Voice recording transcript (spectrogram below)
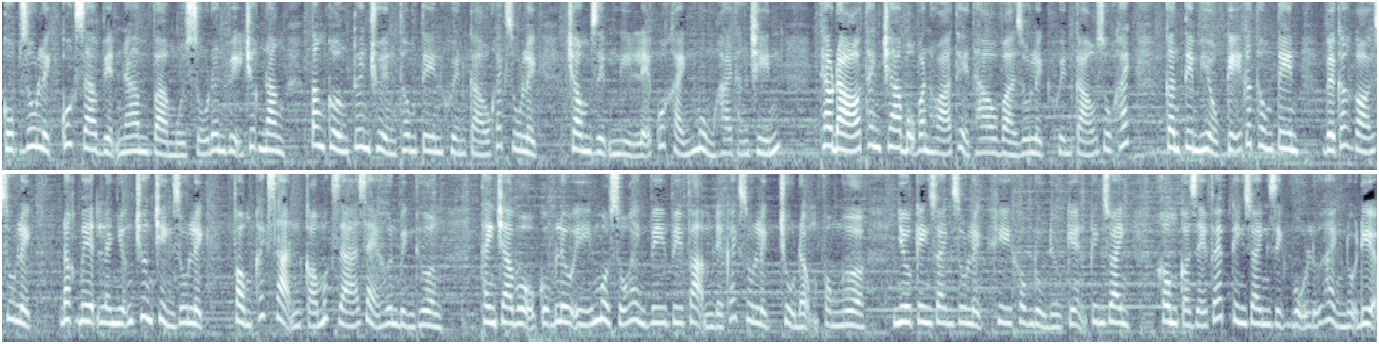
Cục Du lịch Quốc gia Việt Nam và một số đơn vị chức năng tăng cường tuyên truyền thông tin khuyến cáo khách du lịch trong dịp nghỉ lễ Quốc khánh mùng 2 tháng 9. Theo đó, Thanh tra Bộ Văn hóa Thể thao và Du lịch khuyến cáo du khách cần tìm hiểu kỹ các thông tin về các gói du lịch, đặc biệt là những chương trình du lịch, phòng khách sạn có mức giá rẻ hơn bình thường. Thanh tra Bộ cũng lưu ý một số hành vi vi phạm để khách du lịch chủ động phòng ngừa như kinh doanh du lịch khi không đủ điều kiện kinh doanh, không có giấy phép kinh doanh dịch vụ lữ hành nội địa,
